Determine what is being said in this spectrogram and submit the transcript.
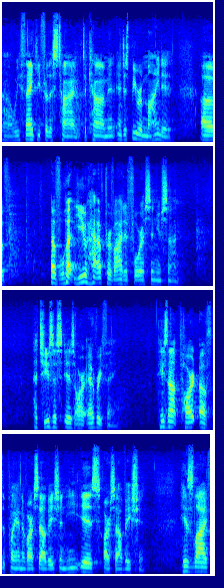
uh, we thank you for this time to come and, and just be reminded of, of what you have provided for us in your Son. That Jesus is our everything. He's not part of the plan of our salvation, He is our salvation. His life,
